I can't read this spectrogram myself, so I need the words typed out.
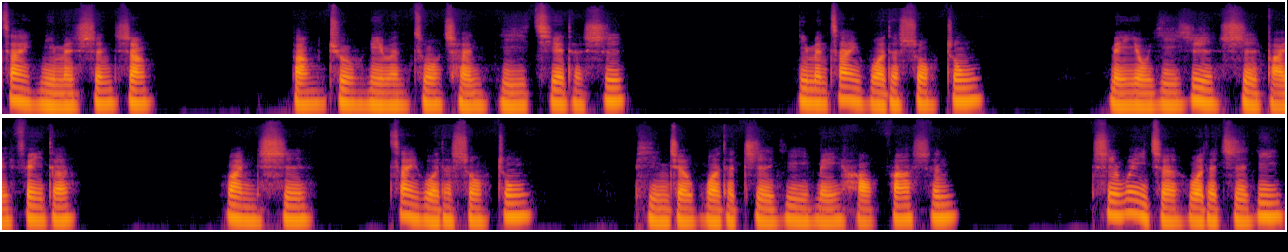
在你们身上，帮助你们做成一切的事。你们在我的手中，没有一日是白费的。万事在我的手中。凭着我的旨意美好发生，是为着我的旨意，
